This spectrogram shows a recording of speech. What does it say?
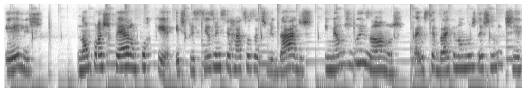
eles não prosperam porque eles precisam encerrar suas atividades em menos de dois anos. Aí o Sebrae que não nos deixa mentir.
